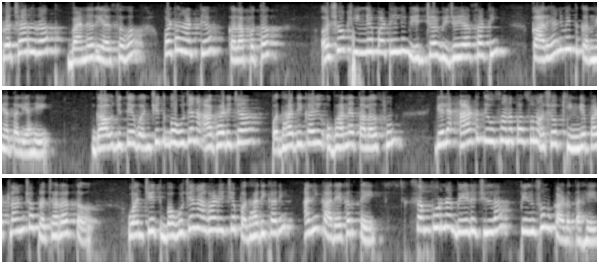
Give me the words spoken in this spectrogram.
प्रचार रथ बॅनर यासह पटनाट्य कलापथक अशोक हिंगे पाटील यांच्या विजयासाठी कार्यान्वित करण्यात आली आहे. गाव जिथे वंचित बहुजन आघाडीच्या पदाधिकारी उभारण्यात आला असून गेल्या आठ दिवसांपासून अशोक हिंगे पाटलांच्या प्रचारार्थ वंचित बहुजन आघाडीचे पदाधिकारी आणि कार्यकर्ते संपूर्ण बीड जिल्हा पिंजून काढत आहेत.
